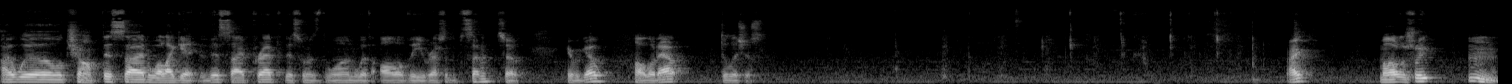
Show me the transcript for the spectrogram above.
I will chomp this side while I get this side prepped. This one's the one with all of the rest of the placenta. So here we go. Hollowed out. Delicious. Right? My little sweet. Mmm.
